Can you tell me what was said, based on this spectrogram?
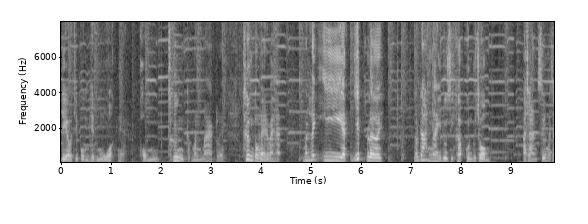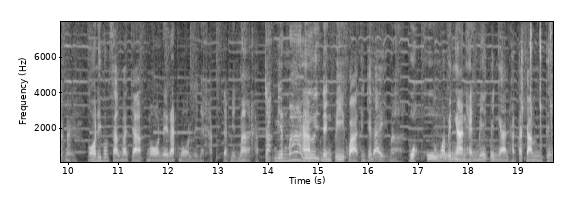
เดียวที่ผมเห็นหมวกเนี่ย ผมทึ่งกับมันมากเลย ทึ่งตรงไหนรู้ไหมฮะ มันละเอียดยิบเลย แล้วด้านในดูสิครับคุณผู้ชม อาจารย์ซื้อมาจากไหน อ๋อ นี่ผมสั่งมาจากมอนในรัฐมอนเลยนะครับ จากเมียนมาครับจากเมียนมาคเลรับยหนึ่งปีกว่าถึงจะได้มาว้าวโหเพราะว่าเป็นงานแฮนด์เมดเป็นงานหัตถกรรม ซึ่ง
